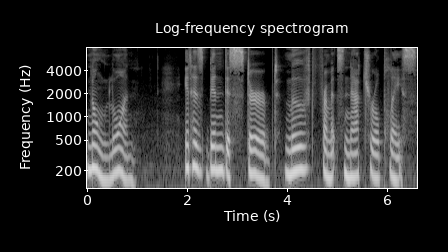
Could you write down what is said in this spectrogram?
Nong Luan. It has been disturbed, moved from its natural place.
